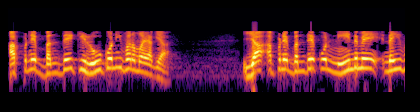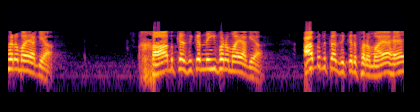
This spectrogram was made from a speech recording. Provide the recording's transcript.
اپنے بندے کی روح کو نہیں فرمایا گیا۔ یا اپنے بندے کو نیند میں نہیں فرمایا گیا۔ خواب کا ذکر نہیں فرمایا گیا۔ عبد کا ذکر فرمایا ہے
